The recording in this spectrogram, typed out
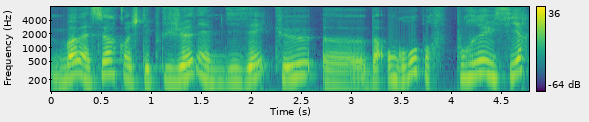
moi, ma sœur, quand j'étais plus jeune, elle me disait que, euh, bah, en gros, pour, pour réussir,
